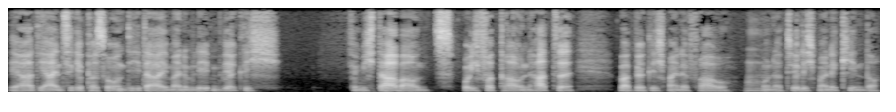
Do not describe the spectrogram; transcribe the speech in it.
ja, die einzige Person, die da in meinem Leben wirklich für mich da war und wo ich Vertrauen hatte, war wirklich meine Frau mhm. und natürlich meine Kinder.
